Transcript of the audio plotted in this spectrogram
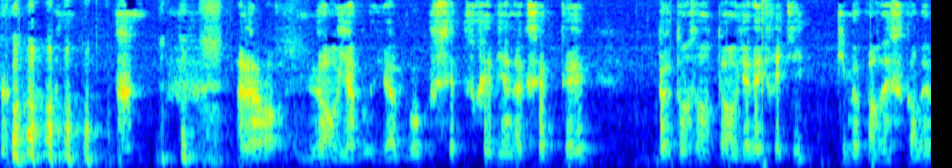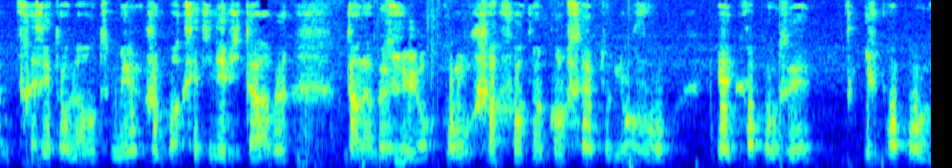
Alors, non, il y a, y a c'est très bien accepté. De temps en temps, il y a des critiques qui me paraissent quand même très étonnantes, mais je crois que c'est inévitable dans la mesure où chaque fois qu'un concept nouveau est proposé, il propose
